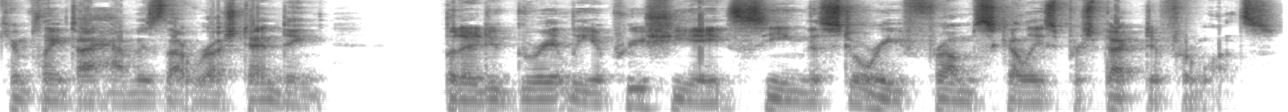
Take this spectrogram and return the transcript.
complaint I have is that rushed ending, but I do greatly appreciate seeing the story from Scully's perspective for once.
